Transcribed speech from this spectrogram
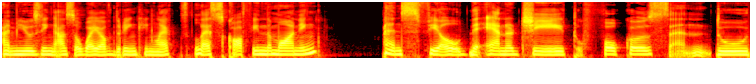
i'm using as a way of drinking less, less coffee in the morning and feel the energy to focus and do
